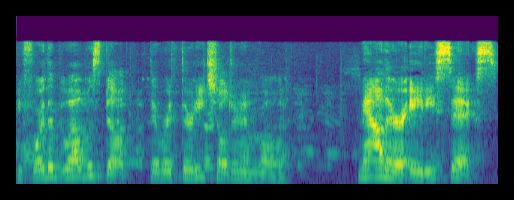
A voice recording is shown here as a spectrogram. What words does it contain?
before the well was built there were 30 children enrolled. Now there are 86.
